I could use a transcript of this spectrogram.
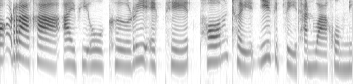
าะราคา IPO Curry Express พร้อมเทรด 24 ธันวาคมนี้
